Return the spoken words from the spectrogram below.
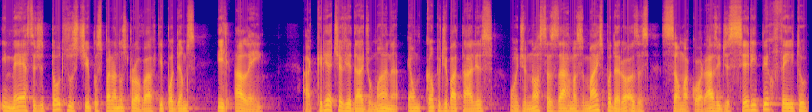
e mestres de todos os tipos para nos provar que podemos ir além. A criatividade humana é um campo de batalhas onde nossas armas mais poderosas são a coragem de ser imperfeito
